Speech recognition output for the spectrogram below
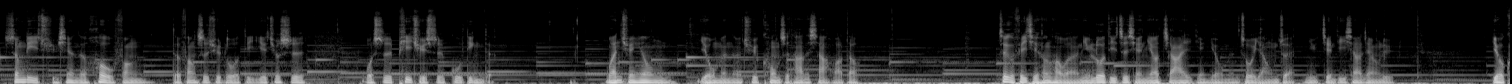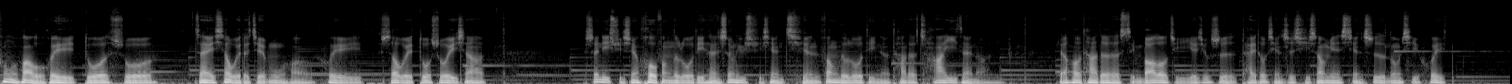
升力曲线的后方的方式去落地，也就是我是 P 曲是固定的，完全用油门呢去控制它的下滑道。这个飞机很好玩，你落地之前你要加一点油门做仰转，你减低下降率。有空的话我会多说。在校委的节目哈，会稍微多说一下升力曲线后方的落地和升力曲线前方的落地呢，它的差异在哪里？然后它的 symbology，也就是抬头显示器上面显示的东西会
